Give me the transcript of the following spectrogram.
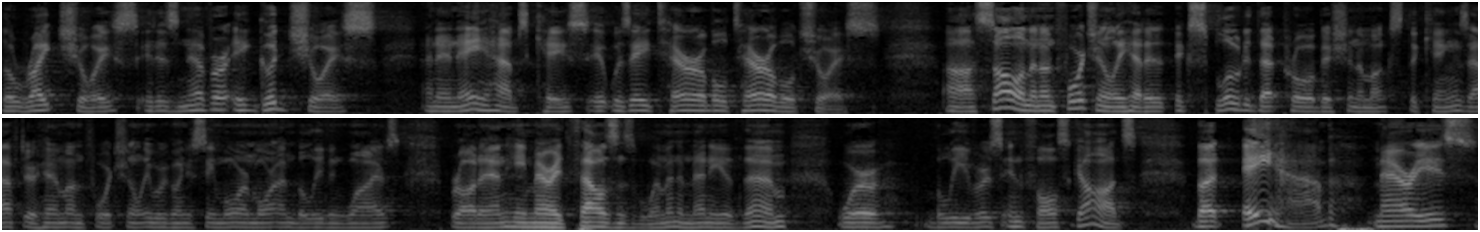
the right choice, it is never a good choice. And in Ahab's case, it was a terrible, terrible choice. Uh, Solomon, unfortunately, had exploded that prohibition amongst the kings. After him, unfortunately, we're going to see more and more unbelieving wives brought in. He married thousands of women, and many of them were believers in false gods. But Ahab marries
